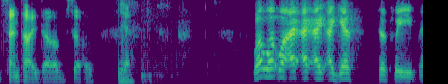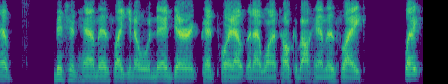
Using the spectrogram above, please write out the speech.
Sentai dub. So yeah Well, well, well I, I, I- I guess since we have mentioned him as like you know when Derek had pointed out that I want to talk about him is like like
